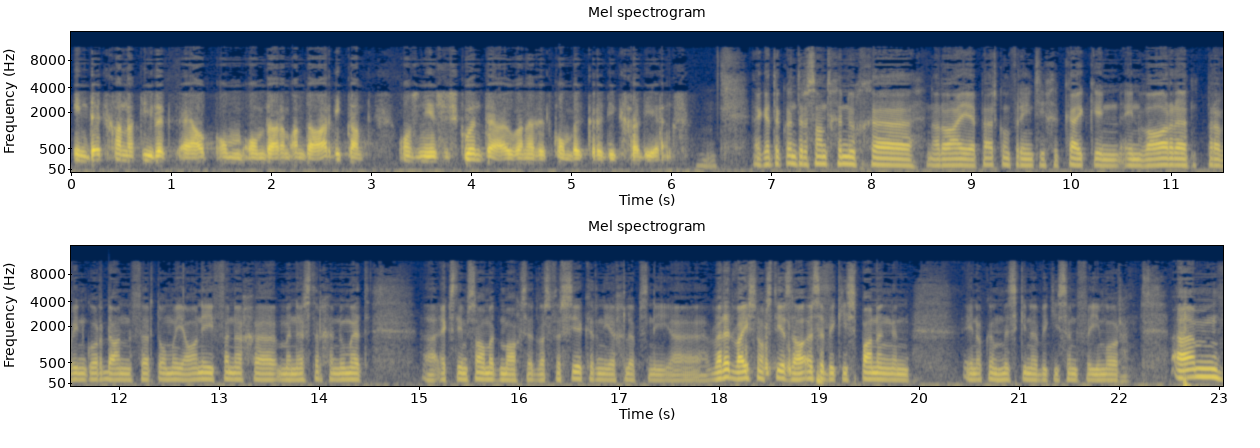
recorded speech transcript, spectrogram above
en dit gaan natuurlik help om om daarom aan daardie kant ons neuse skoon te hou wanneer dit kom by kredietgraderings. Ek het ook interessant genoeg uh, na daai perskonferensie gekyk en en waar uh, Pravin Gordhan vir Tomoyani vinnige minister genoem het. Uh, ek stem saam met Max, dit was verseker nie 'n glips nie. Uh, wat dit wys nog steeds daar is 'n bietjie spanning en en ook 'n miskien 'n bietjie sin vir humor. Ehm um,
